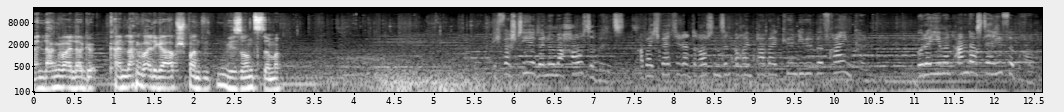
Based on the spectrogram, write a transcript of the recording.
Kein langweiliger, kein langweiliger Abspann wie, wie sonst immer. Ich verstehe, wenn du nach Hause willst. Aber ich wette, da draußen sind noch ein paar Valkyren, die wir befreien können. Oder jemand anders, der Hilfe braucht.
